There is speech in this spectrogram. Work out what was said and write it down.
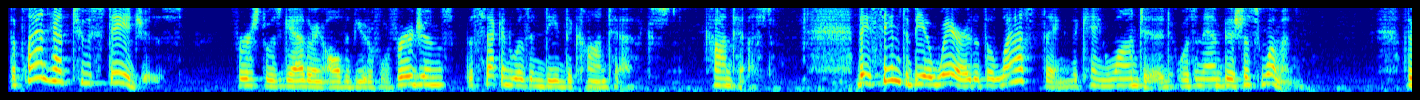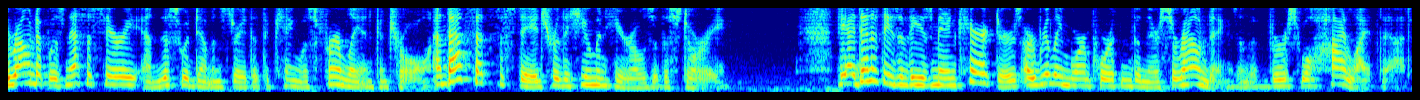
The plan had two stages. First was gathering all the beautiful virgins, the second was indeed the contest. contest. They seemed to be aware that the last thing the king wanted was an ambitious woman. The roundup was necessary, and this would demonstrate that the king was firmly in control. And that sets the stage for the human heroes of the story. The identities of these main characters are really more important than their surroundings, and the verse will highlight that.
